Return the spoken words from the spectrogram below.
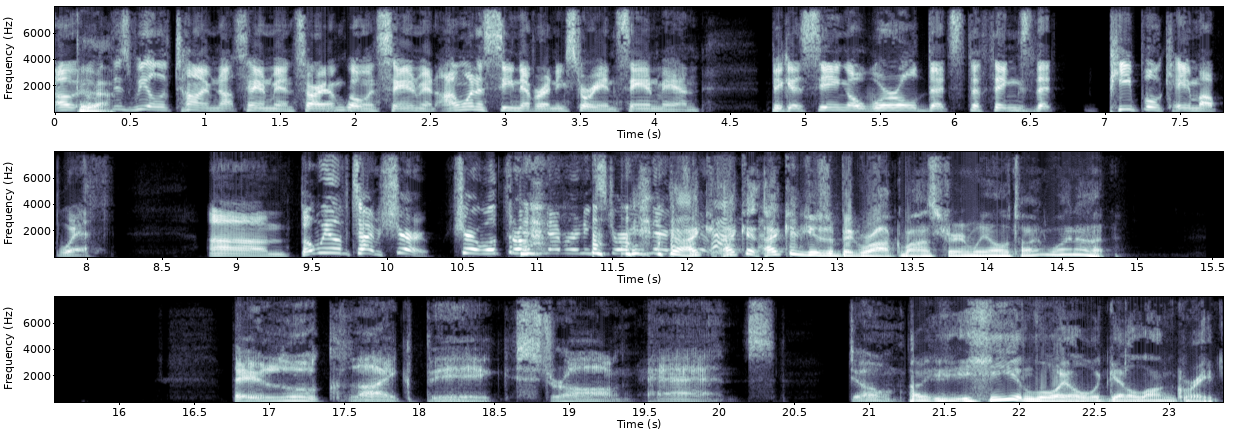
oh, Yeah. this Wheel of Time, not Sandman. Sorry, I'm going Sandman. I want to see Never Ending Story in Sandman because seeing a world that's the things that people came up with. Um, but Wheel of Time, sure, sure, we'll throw a Never Ending Story in there. Yeah. I, I could I could use a big rock monster in Wheel of Time. Why not? They look like big, strong hands. Don't. I mean, he and Loial would get along great.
